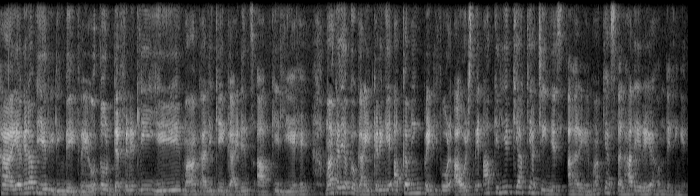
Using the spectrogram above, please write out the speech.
हाँ ये अगर आप ये रीडिंग देख रहे हो तो डेफिनेटली ये माँ काली के गाइडेंस आपके लिए है। माँ काली आपको गाइड करेंगे अपकमिंग 24 फोर आवर्स में। आपके लिए क्या क्या चेंजेस आ रहे हैं? माँ क्या सलाह दे रहे हैं? हम देखेंगे।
